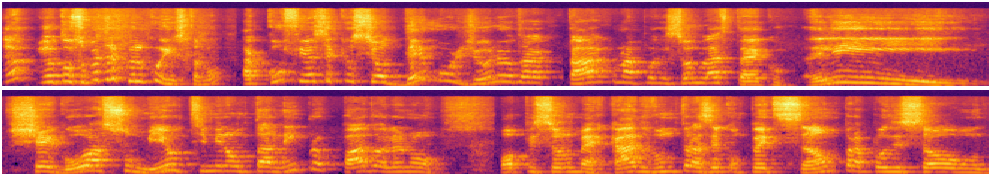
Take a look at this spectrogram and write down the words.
eu, eu tô super tranquilo com isso, tá bom? A confiança que o senhor Demore Jr. tá, tá na posição do left tackle. Ele chegou, assumiu, o time não tá nem preocupado olhando opção no mercado. Vamos trazer competição para a posição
